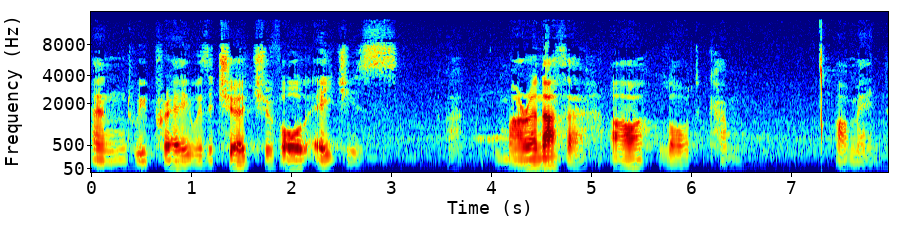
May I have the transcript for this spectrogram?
And we pray with the church of all ages, uh, Maranatha, our Lord, come. Amen.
